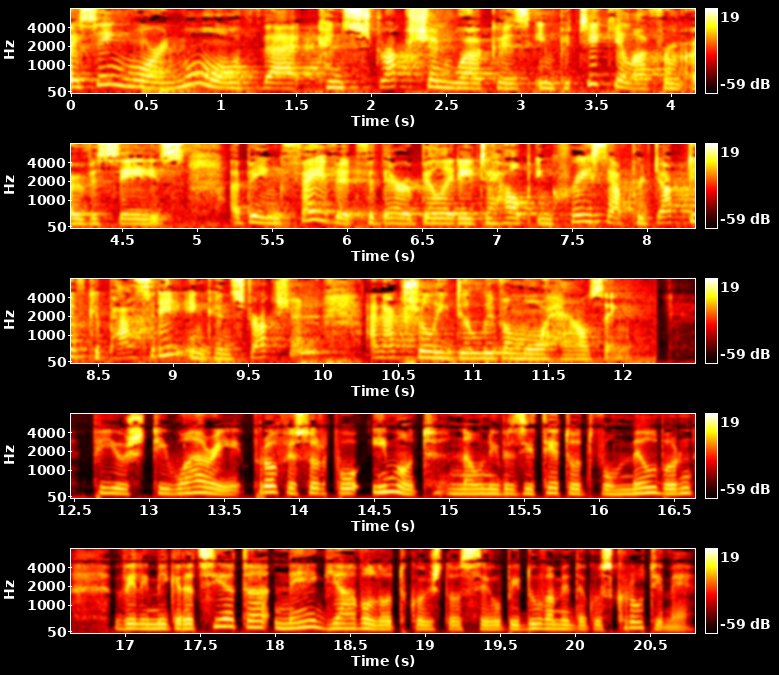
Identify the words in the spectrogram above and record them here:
We're seeing more and more that construction workers in particular from overseas are being favored for their ability to help increase our productive capacity in construction and actually deliver more housing. Пиуш Тивари, професор по имот на Универзитетот во Мелбурн, вели миграцијата не е гјаволот кој што се обидуваме да го скротиме.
